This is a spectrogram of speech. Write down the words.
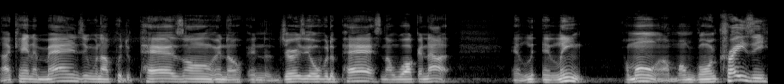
I can't imagine when I put the pads on and the, and the jersey over the pads and I'm walking out and, and Linc. Come on, I'm, I'm going crazy.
